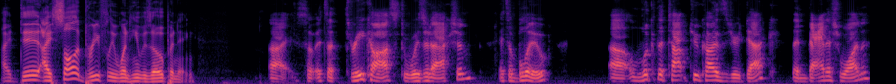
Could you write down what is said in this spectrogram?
I did I saw it briefly when he was opening. All right, so it's a three cost wizard action. It's a blue. Uh, look at the top two cards of your deck, then banish one.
